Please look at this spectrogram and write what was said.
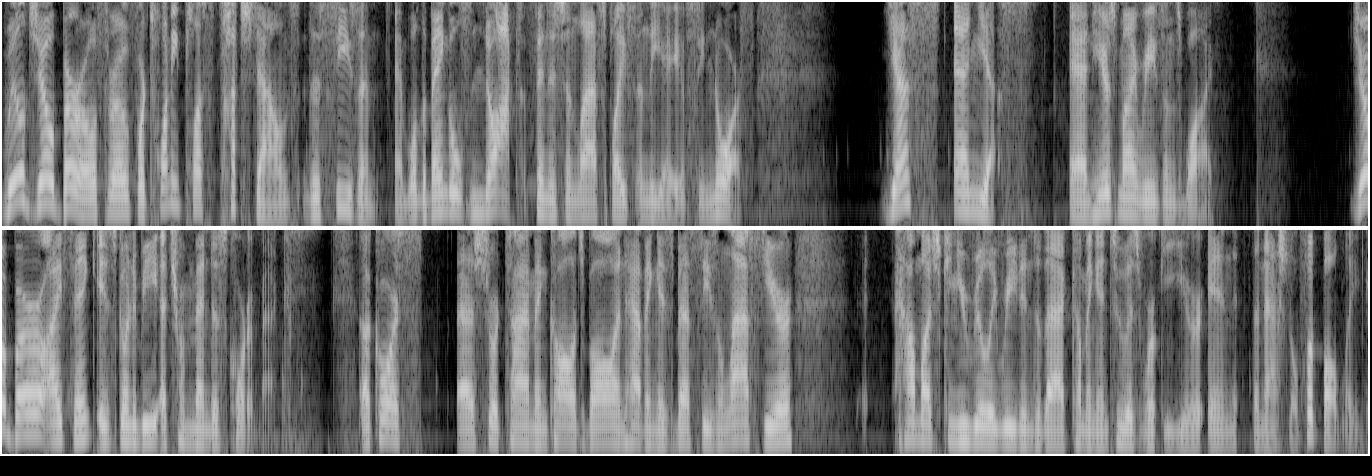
Will Joe Burrow throw for 20 plus touchdowns this season? And will the Bengals not finish in last place in the AFC North? Yes and yes. And here's my reasons why. Joe Burrow, I think, is going to be a tremendous quarterback. Of course, a short time in college ball and having his best season last year, how much can you really read into that coming into his rookie year in the National Football League?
